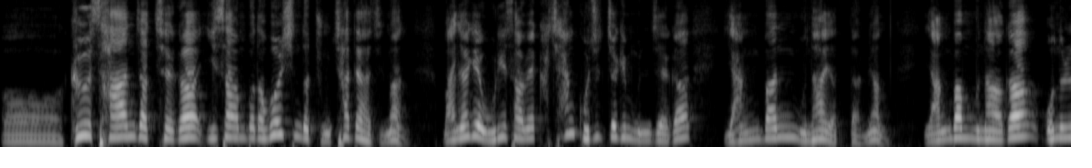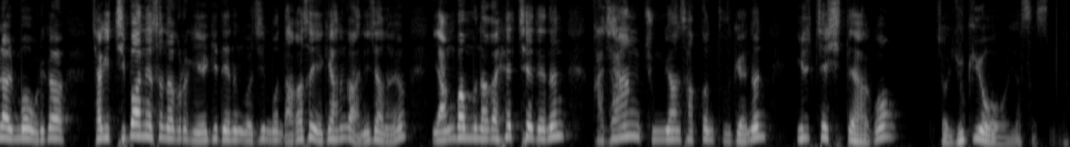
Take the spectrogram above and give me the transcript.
어, 그 사안 자체가 이 사안보다 훨씬 더 중차대하지만 만약에 우리 사회 가장 고질적인 문제가 양반 문화였다면 양반 문화가 오늘날 뭐 우리가 자기 집안에서나 그렇게 얘기되는 거지 뭐 나가서 얘기하는 거 아니잖아요. 양반 문화가 해체되는 가장 중요한 사건 두 개는 일제 시대하고 저 6.25였었습니다.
